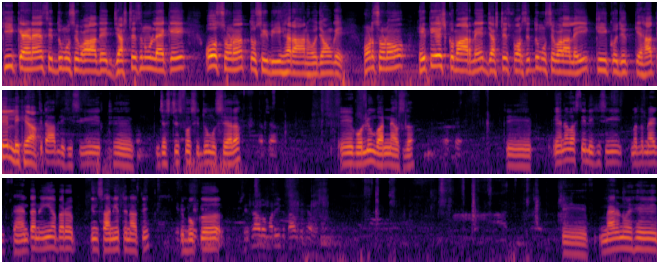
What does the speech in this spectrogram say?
ਕੀ ਕਹਿਣਾ ਹੈ ਸਿੱਧੂ ਮੂਸੇਵਾਲਾ ਦੇ ਜਸਟਿਸ ਨੂੰ ਲੈ ਕੇ ਉਹ ਸੁਣ ਤੁਸੀਂ ਵੀ ਹੈਰਾਨ ਹੋ ਜਾਓਗੇ। ਹੁਣ ਸੁਣੋ ਹਿਤੇਸ਼ ਕੁਮਾਰ ਨੇ ਜਸਟਿਸ ਫॉर ਸਿੱਧੂ ਮੂਸੇਵਾਲਾ ਲਈ ਕੀ ਕੁਝ ਕਿਹਾ ਤੇ ਲਿਖਿਆ। ਕਿਤਾਬ ਲਿਖੀ ਸੀ ਇੱਥੇ ਜਸਟਿਸ ਫॉर ਸਿੱਧੂ ਮੂਸੇਵਾਲਾ। ਅੱਛਾ ਇਹ ਵੋਲਿਊਮ 1 ਹੈ ਉਸ ਦਾ ਓਕੇ। ਤੇ ਇਹ ਇਹਨਾਂ ਵਾਸਤੇ ਲਿਖੀ ਸੀ ਮਤਲਬ ਮੈਂ ਫੈਨ ਤਾਂ ਨਹੀਂ ਆ ਪਰ ਇਨਸਾਨੀਅਤ ਦੇ ਨਾਤੇ। ਇਹ ਬੁੱਕ ਦਿਖਾ ਦਿਓ ਮੜੀ ਕਿਤਾਬ ਦਿਖਾ ਦਿਓ ਤੇ ਮੈਂ ਇਹਨਾਂ ਨੂੰ ਇਹ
